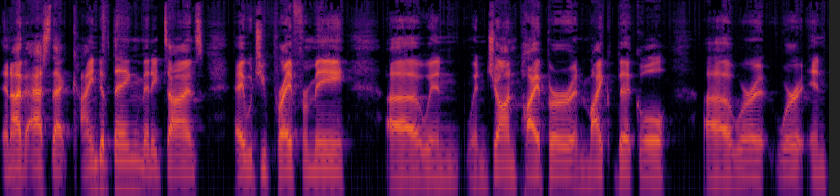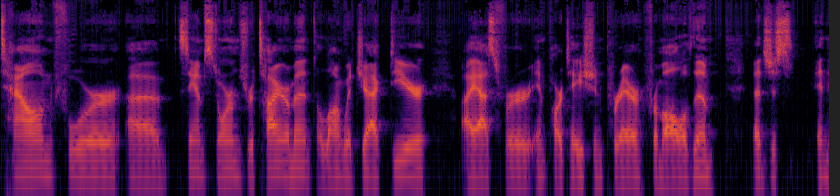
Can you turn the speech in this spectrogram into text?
And I've asked that kind of thing many times. Hey, would you pray for me? Uh, when when John Piper and Mike Bickle uh, were were in town for uh, Sam Storms' retirement, along with Jack Deere, I asked for impartation prayer from all of them. That's just an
